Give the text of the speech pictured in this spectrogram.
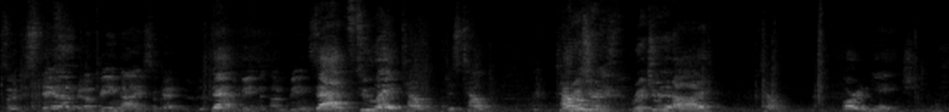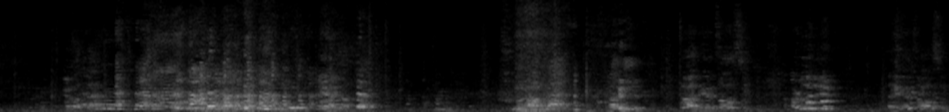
so just stay out of it. I'm being nice, okay? Dad. I'm being, I'm being. Dad, it's too late. Tell him. Just tell him. Tell him. Richard, Richard and I Tell him. are engaged. How about that? How about that? How about that, Hubby? No, I think that's awesome. I really do. I think that's awesome.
